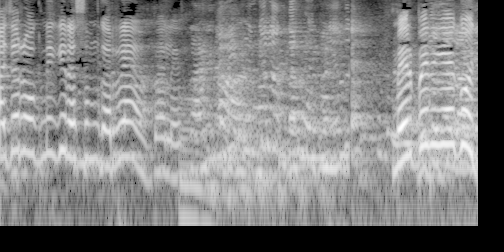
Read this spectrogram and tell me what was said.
दरवाज़ा रोकने की रस्म कर रहे हैं पहले। मेरे पे नहीं है कुछ?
